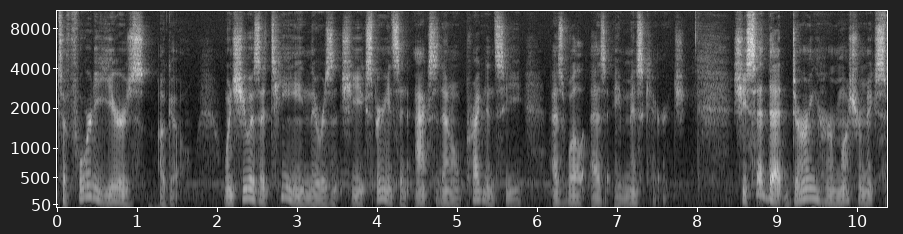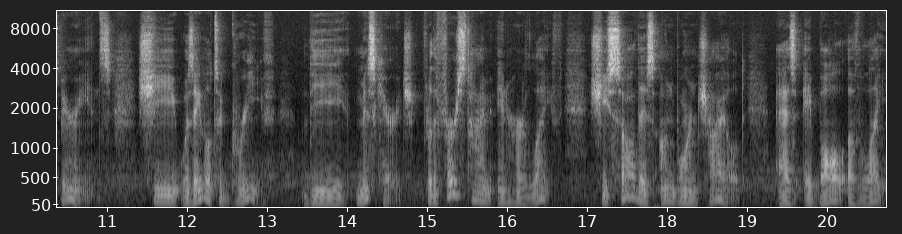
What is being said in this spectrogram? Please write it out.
to 40 years ago. When she was a teen, there was she experienced an accidental pregnancy as well as a miscarriage. She said that during her mushroom experience, she was able to grieve the miscarriage for the first time in her life. She saw this unborn child as a ball of light.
